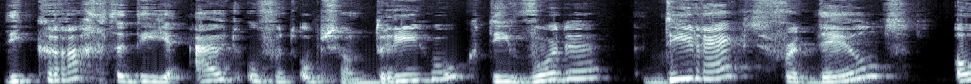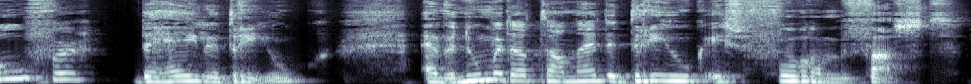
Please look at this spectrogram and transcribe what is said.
Die krachten die je uitoefent op zo'n driehoek, die worden direct verdeeld over de hele driehoek. En we noemen dat dan, hè, de driehoek is vormvast.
